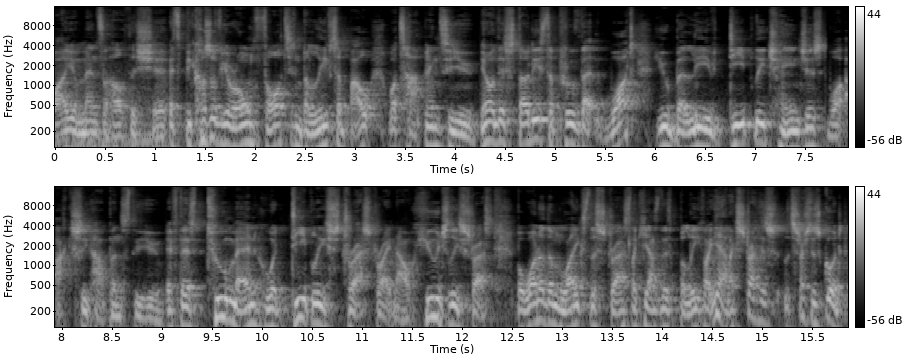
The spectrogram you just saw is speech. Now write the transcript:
why your mental health is shit? It's because of your own thoughts and beliefs about what's happening to you. You know, there's studies to prove that what you believe deeply changes what actually happens to you. If there's two men who are deeply stressed right now, hugely stressed, but one of them likes the stress, like he has this belief, like, yeah, like stress is, stress is good.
